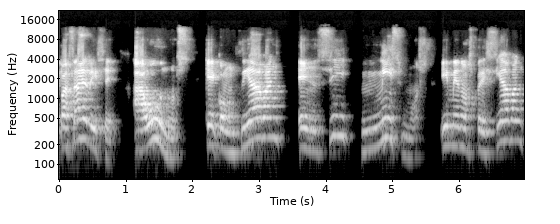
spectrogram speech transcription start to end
pasaje dice, a unos que confiaban en sí mismos y menospreciaban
